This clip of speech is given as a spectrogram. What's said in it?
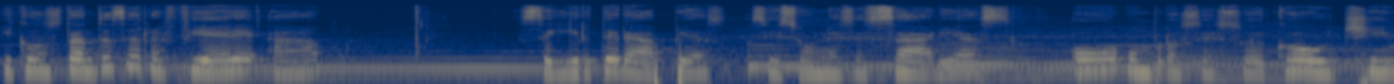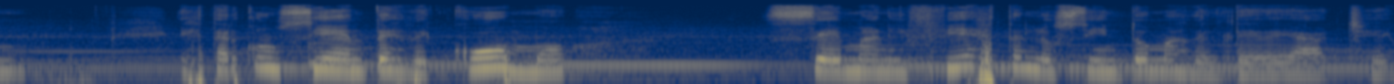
Y constante se refiere a seguir terapias si son necesarias o un proceso de coaching, estar conscientes de cómo se manifiestan los síntomas del TDAH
